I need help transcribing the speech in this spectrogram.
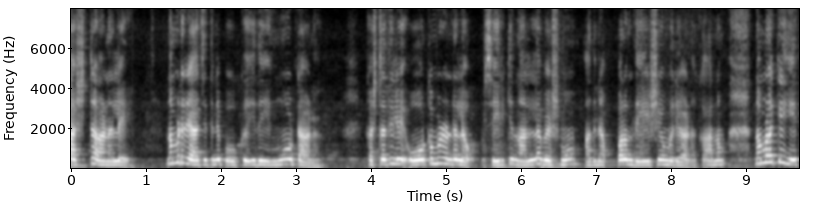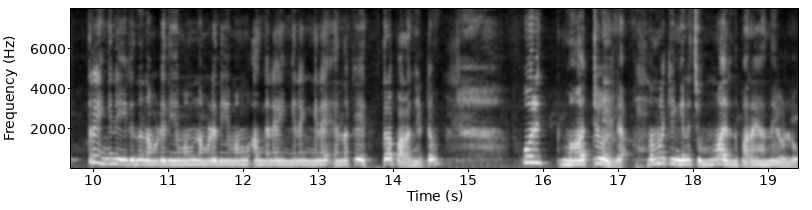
കഷ്ടമാണല്ലേ നമ്മുടെ രാജ്യത്തിന്റെ പോക്ക് ഇത് എങ്ങോട്ടാണ്? കഷ്ടത്തിൽ ഓർക്കുമ്പോഴുണ്ടല്ലോ ശരിക്കും നല്ല വിഷമവും അതിനപ്പുറം ദേഷ്യവും വരികയാണ്. കാരണം നമ്മളൊക്കെ എത്ര ഇങ്ങനെ ഇരുന്ന് നമ്മുടെ നിയമം നമ്മുടെ നിയമം അങ്ങനെ ഇങ്ങനെ ഇങ്ങനെ എന്നൊക്കെ എത്ര പറഞ്ഞിട്ടും ഒരു മാറ്റവും ഇല്ല. നമ്മളൊക്കെ ഇങ്ങനെ ചുമ്മാ ഇരുന്ന് പറയാന്നേ ഉള്ളൂ.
